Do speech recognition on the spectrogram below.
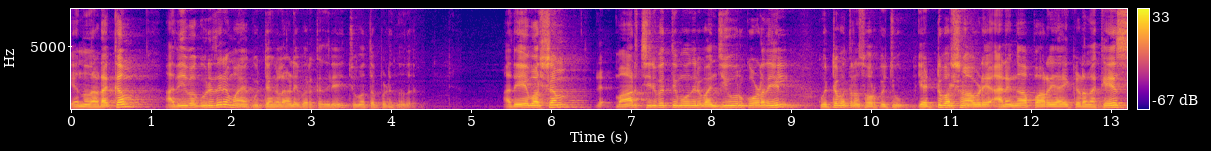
എന്നതടക്കം അതീവ ഗുരുതരമായ കുറ്റങ്ങളാണ് ഇവർക്കെതിരെ ചുമത്തപ്പെടുന്നത്. അതേ വർഷം മാർച്ച് ഇരുപത്തി മൂന്നിന് വഞ്ചിയൂർ കോടതിയിൽ കുറ്റപത്രം സമർപ്പിച്ചു. എട്ട് വർഷം അവിടെ അനങ്ങാപ്പാറയായി കിടന്ന കേസ്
